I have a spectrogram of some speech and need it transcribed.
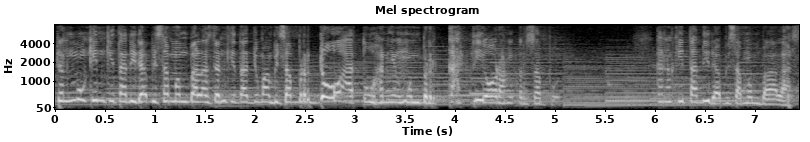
Dan mungkin kita tidak bisa membalas dan kita cuma bisa berdoa Tuhan yang memberkati orang tersebut. Karena kita tidak bisa membalas.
